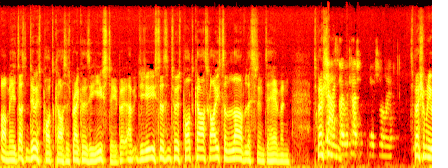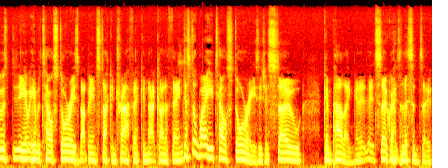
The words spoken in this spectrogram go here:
I mean, he doesn't do his podcast as regularly as he used to. But have, did you used to listen to his podcast? I used to love listening to him, and especially yes when, i would catch him occasionally especially when he was he, he would tell stories about being stuck in traffic and that kind of thing. Just the way he tells stories is just so compelling, and it, it's so great to listen to.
